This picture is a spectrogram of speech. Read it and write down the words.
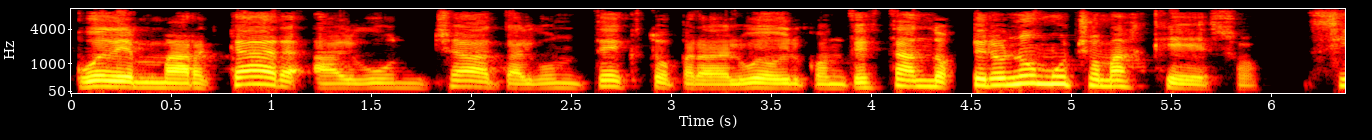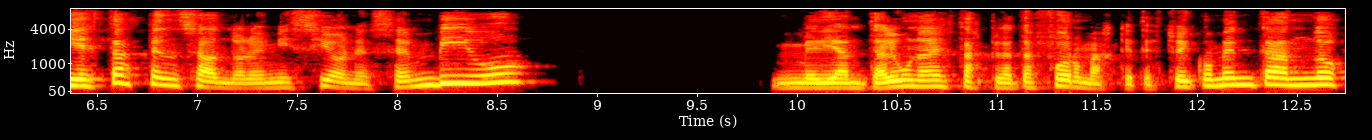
puede marcar algún chat, algún texto para luego ir contestando, pero no mucho más que eso. Si estás pensando en emisiones en vivo, mediante alguna de estas plataformas que te estoy comentando,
